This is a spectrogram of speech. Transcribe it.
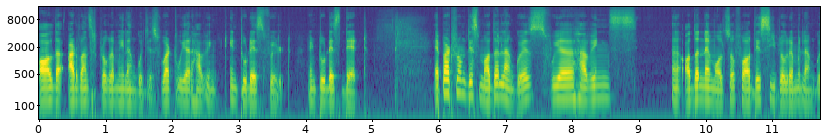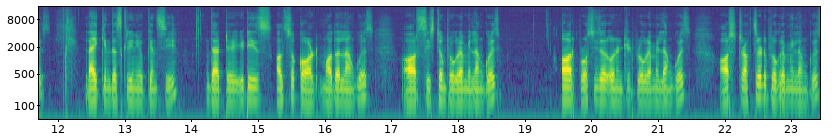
all the advanced programming languages what we are having in today's field in today's date. Apart from this mother language we are having uh, other name also for this C programming language. Like in the screen you can see that uh, it is also called mother language or system programming language or procedure oriented programming language or structured programming language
